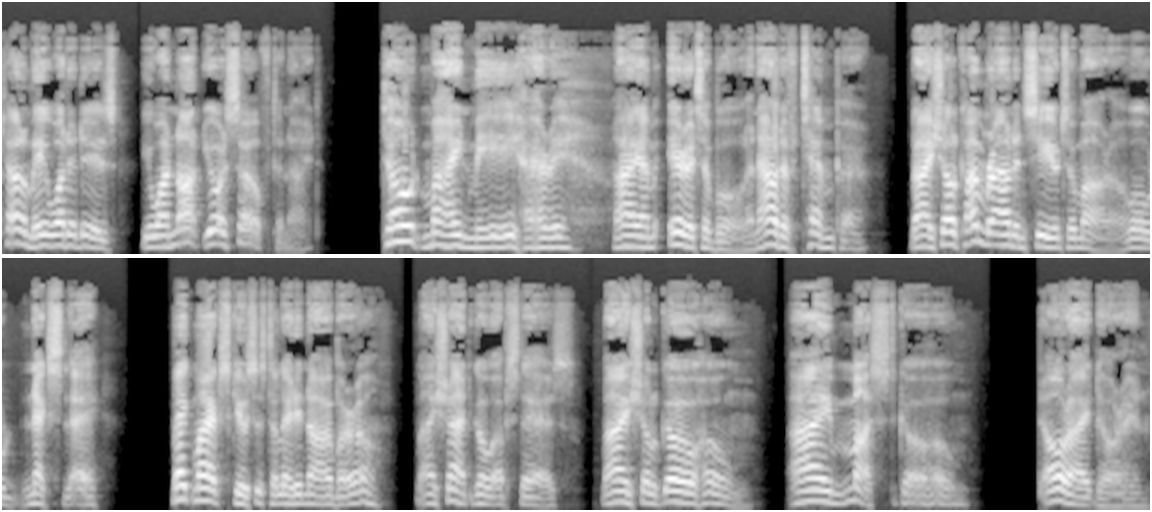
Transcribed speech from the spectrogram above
Tell me what it is. You are not yourself to-night. Don't mind me, Harry. I am irritable and out of temper. I shall come round and see you to-morrow, or next day. Make my excuses to Lady Narborough. I shan't go upstairs. I shall go home. I must go home. All right, Dorian.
